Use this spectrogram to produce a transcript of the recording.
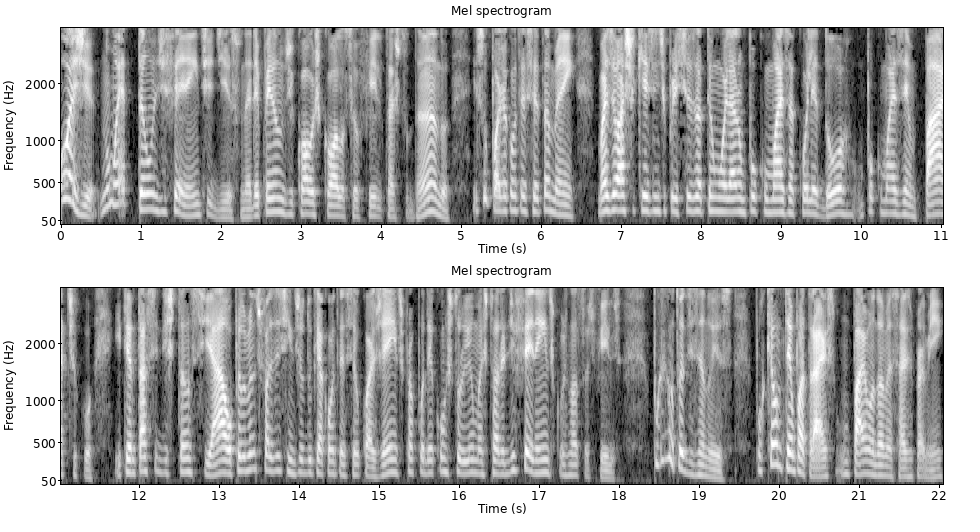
Hoje não é tão diferente disso, né? Dependendo de qual escola o seu filho está estudando, isso pode acontecer também. Mas eu acho que a gente precisa ter um olhar um pouco mais acolhedor, um pouco mais empático e tentar se distanciar, ou pelo menos fazer sentido do que aconteceu com a gente, para poder construir uma história diferente com os nossos filhos. Por que eu estou dizendo isso? Porque há um tempo atrás, um pai mandou uma mensagem para mim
